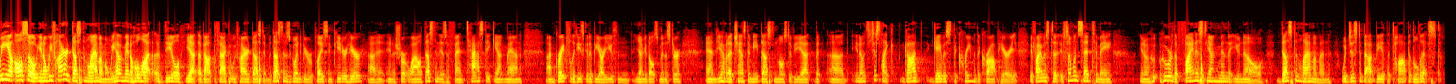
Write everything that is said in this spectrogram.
We also, you know, we've hired Dustin Lamham, and we haven't made a whole lot of deal yet about the fact that we've hired Dustin. But Dustin is going to be replacing Peter here uh, in a short while. Dustin is a fantastic young man. I'm grateful that he's going to be our youth and young adults minister. And you haven't had a chance to meet Dustin, most of you yet, but uh, you know, it's just like God gave us the cream of the crop here. If I was to, if someone said to me, you know, who, who are the finest young men that you know, Dustin Lammerman would just about be at the top of the list.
